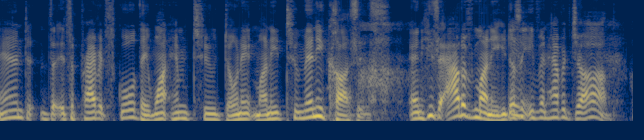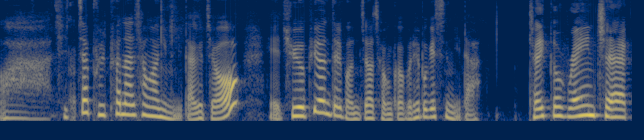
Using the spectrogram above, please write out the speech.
And the, it's a private school. They want him to donate money to many causes. And he's out of money. He doesn't even have a job. 와, 진짜 불편한 상황입니다. 그죠? 예, 주요 표현들 먼저 점검을 해보겠습니다. Take a rain check.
